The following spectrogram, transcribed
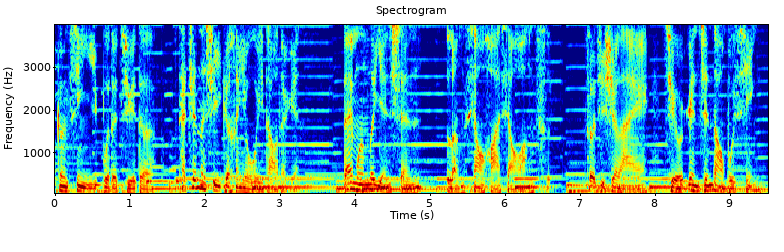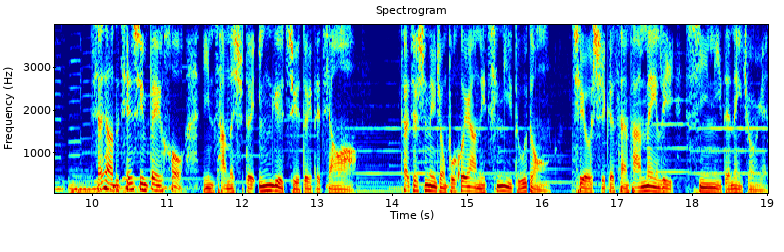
更进一步的觉得他真的是一个很有味道的人。呆萌的眼神，冷笑话小王子，做起事来却又认真到不行。小小的谦逊背后，隐藏的是对音乐绝对的骄傲。他就是那种不会让你轻易读懂，却又时刻散发魅力吸引你的那种人。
